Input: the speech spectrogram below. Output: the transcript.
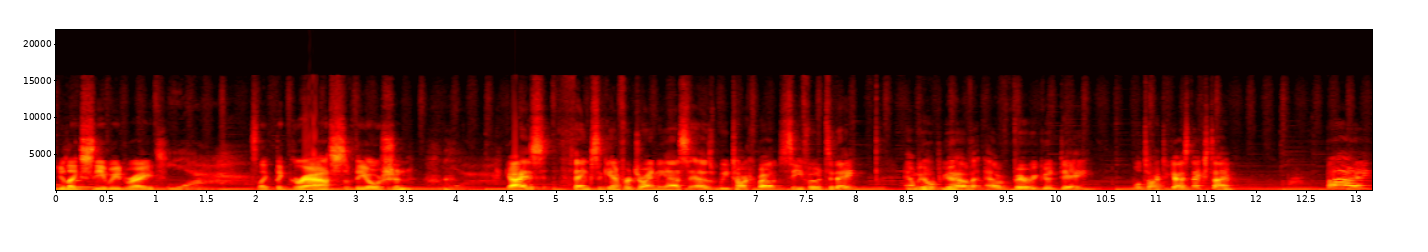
You like seaweed, right? Yeah. It's like the grass of the ocean. Yeah. Guys, thanks again for joining us as we talk about seafood today, and we hope you have a very good day. We'll talk to you guys next time. Bye.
